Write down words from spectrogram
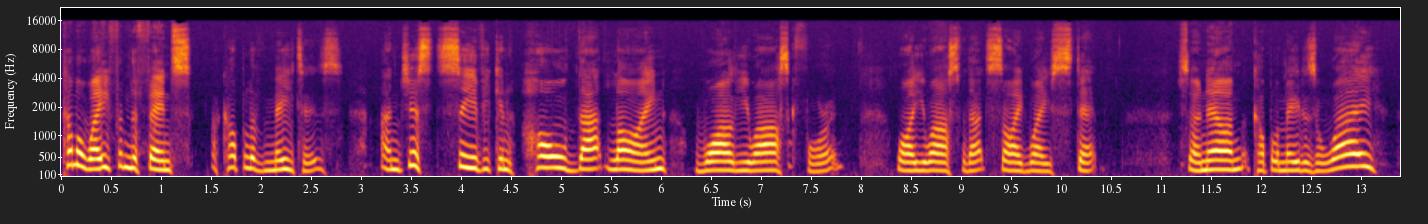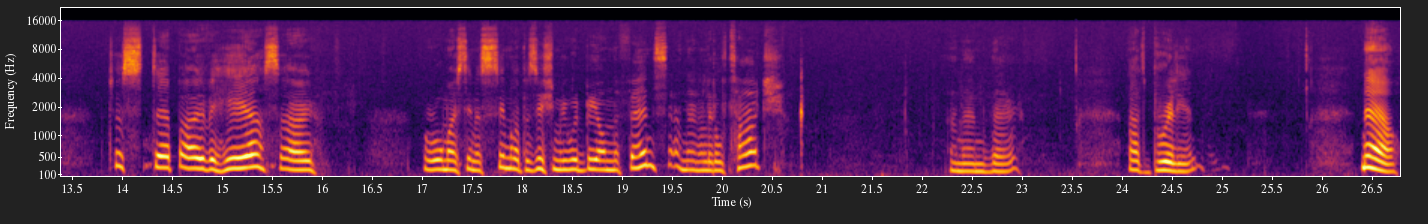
come away from the fence a couple of meters and just see if you can hold that line while you ask for it, while you ask for that sideways step. So now I'm a couple of meters away, just step over here so we're almost in a similar position we would be on the fence and then a little touch and then there. That's brilliant. Now,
